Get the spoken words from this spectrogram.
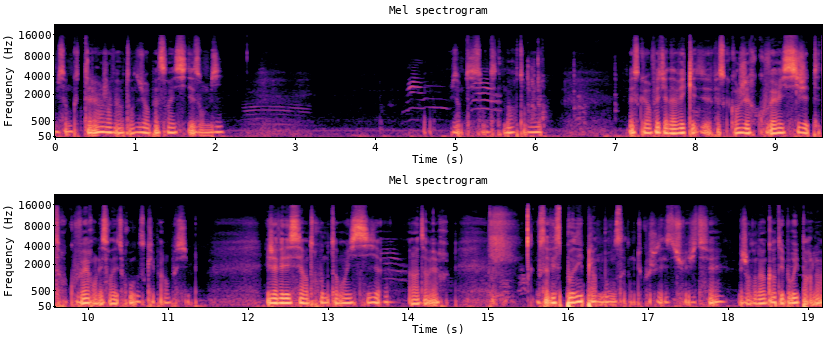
Il me semble que tout à l'heure j'avais entendu en passant ici des zombies. Ils, sont peut-être morts, tant mieux. Parce qu'en fait, il y en avait. Parce que quand j'ai recouvert ici, j'ai peut-être recouvert en laissant des trous, ce qui est pas impossible. Et j'avais laissé un trou, notamment ici, euh, à l'intérieur. Ça avait spawné plein de monstres, donc du coup, je les ai tués vite fait. Mais j'entendais encore des bruits par là.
